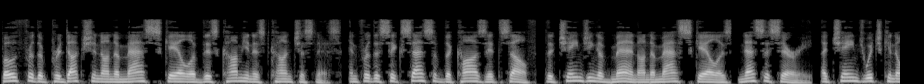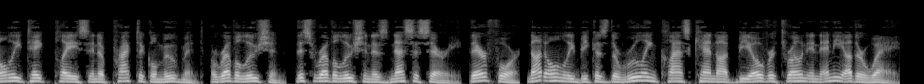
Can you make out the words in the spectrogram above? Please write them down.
both for the production on a mass scale of this communist consciousness, and for the success of the cause itself. The changing of men on a mass scale is, necessary, a change which can only take place in a practical movement, a revolution. This revolution is necessary, therefore, not only because the ruling class cannot be overthrown in any other way,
